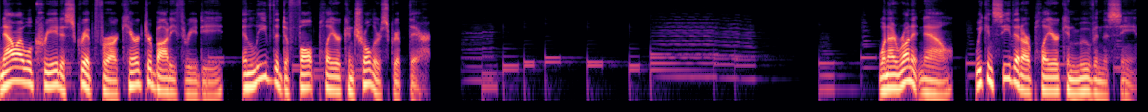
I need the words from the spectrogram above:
Now I will create a script for our character body 3D and leave the default player controller script there. When I run it now, we can see that our player can move in the scene.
